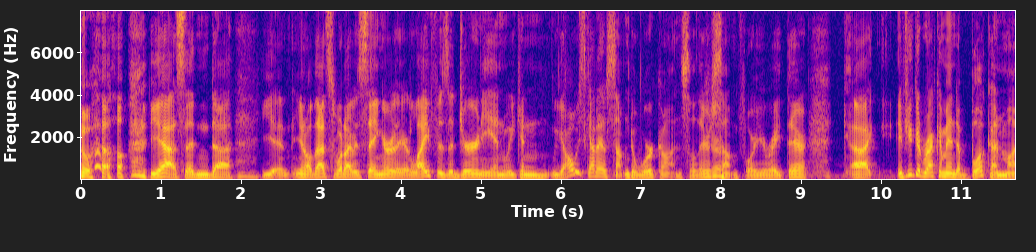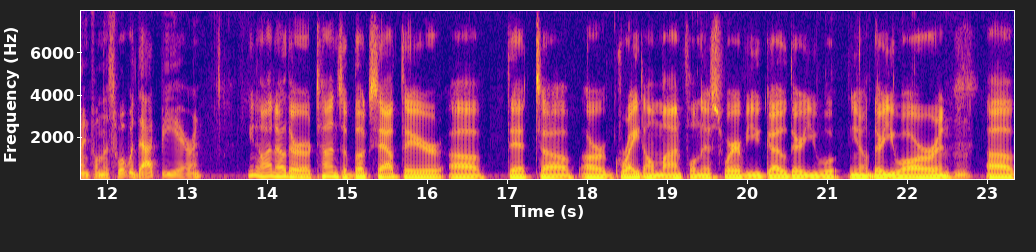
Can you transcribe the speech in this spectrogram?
well, yes, and uh, you, you know that's what I was saying earlier. Life is a journey, and we can we always got to have something to work on. So there's sure. something for you right there. Uh, if you could recommend a book on mindfulness, what would that be, Aaron? You know, I know there are tons of books out there uh, that uh, are great on mindfulness. Wherever you go, there you will, you know, there you are. And mm-hmm. uh,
